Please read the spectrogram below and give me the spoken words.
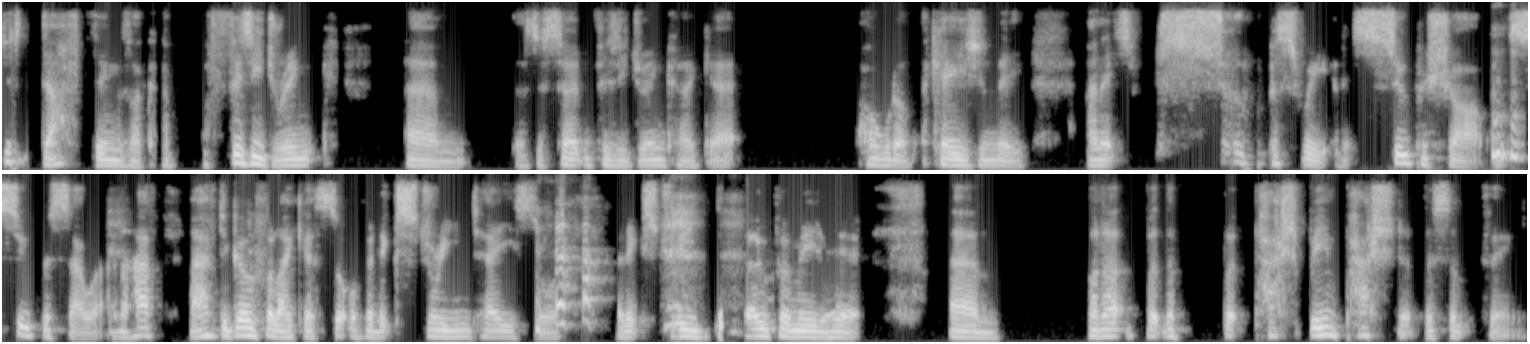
just daft things like a, a fizzy drink. Um, there's a certain fizzy drink I get hold of occasionally and it's super sweet and it's super sharp and it's super sour and I have I have to go for like a sort of an extreme taste or an extreme dopamine hit um but uh, but the but passion being passionate for something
